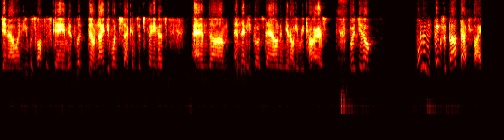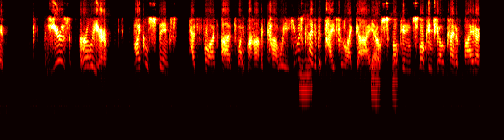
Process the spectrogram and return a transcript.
you know, and he was off his game. It, you know, 91 seconds, it's famous. And, um, and then he goes down and, you know, he retires. But, you know, one of the things about that fight, years earlier, Michael Spinks had fought uh, Dwight Muhammad Qawi. He was kind of a Tyson-like guy, you know, Right, right. smoking, smoking Joe kind of fighter.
